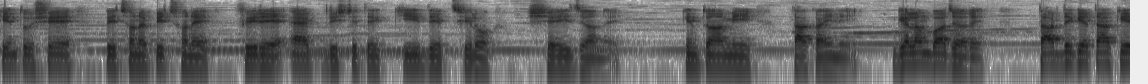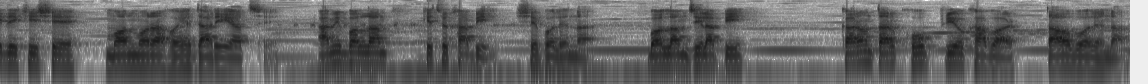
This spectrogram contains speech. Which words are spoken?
কিন্তু সে পিছনে পিছনে ফিরে এক দৃষ্টিতে কি দেখছিল, সেই জানে। কিন্তু আমি তাকাইনি গেলাম বাজারে। তার দিকে তাকিয়ে দেখি সে মনমরা হয়ে দাঁড়িয়ে আছে। আমি বললাম, কিছু খাবি? সে বলে, না। বললাম, জিলাপি। কারণ তার খুব প্রিয় খাবার, তাও বলে, না।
